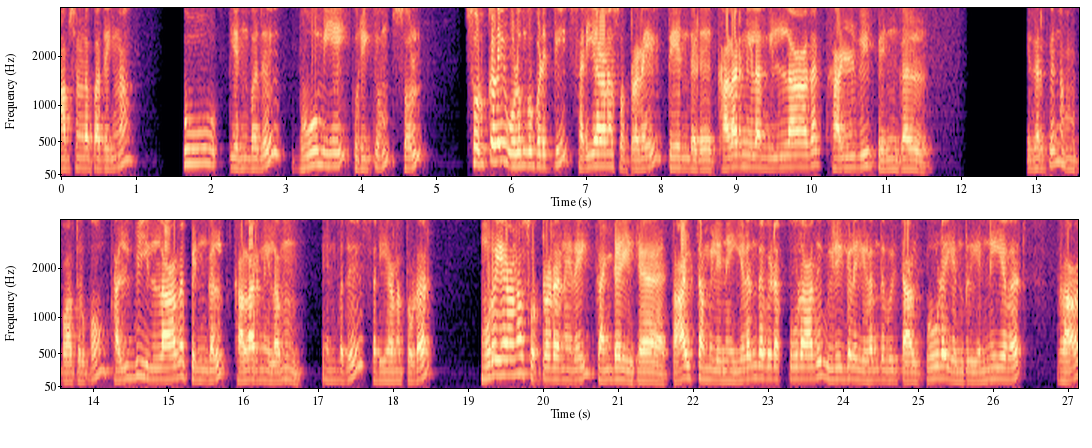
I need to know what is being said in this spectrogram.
ஆப்ஷனில் பார்த்தீங்கன்னா பூ என்பது பூமியை குறிக்கும் சொல். சொற்களை ஒழுங்குபடுத்தி சரியான சொற்றொடரை தேர்ந்தெடு. கலர் நிலம் இல்லாத கல்வி பெண்கள். இதற்கு நம்ம பார்த்துருப்போம் கல்வி இல்லாத பெண்கள் கலர் நிலம். என்பது சரியான தொடர். முறையான சொற்றொடரை கண்டறிக. தாய் தமிழினை இழந்துவிடக்கூடாது விழிகளை இழந்துவிட்டால் கூட என்று எண்ணியவர் ரா.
